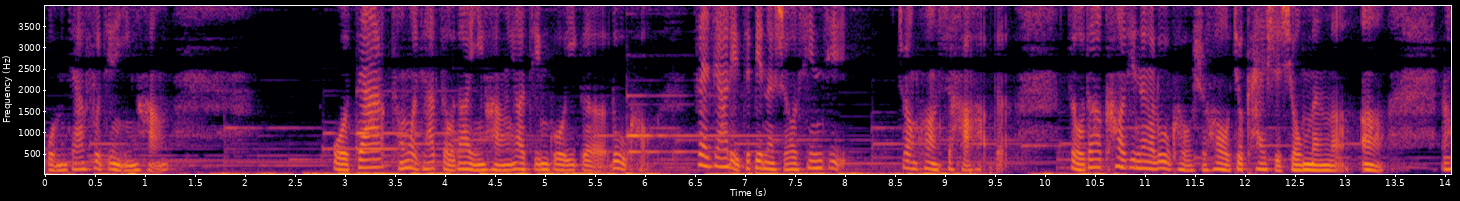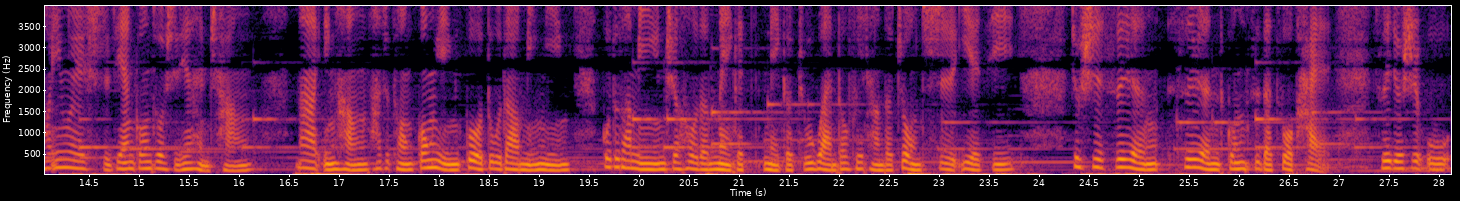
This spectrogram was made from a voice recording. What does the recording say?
我们家附近银行。我家从我家走到银行要经过一个路口，在家里这边的时候心悸状况是好好的，走到靠近那个路口时候就开始胸闷了，嗯，然后因为时间工作时间很长，那银行它是从公营过渡到民营，过渡到民营之后的每个每个主管都非常的重视业绩。就是私人私人公司的做派，所以就是无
